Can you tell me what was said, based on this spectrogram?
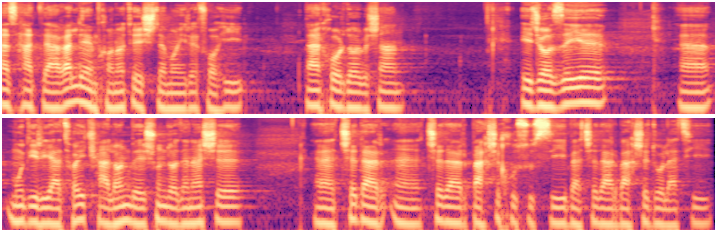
از حداقل امکانات اجتماعی رفاهی برخوردار بشن. اجازه مدیریت های کلان بهشون داده نشه چه در, چه در بخش خصوصی و چه در بخش دولتی.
